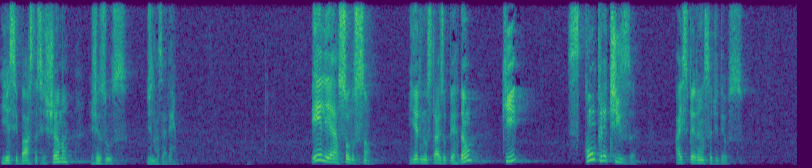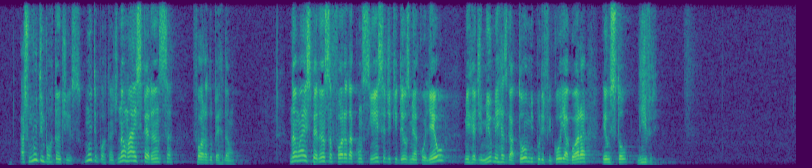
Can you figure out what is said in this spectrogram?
E esse basta se chama Jesus de Nazaré. Ele é a solução. E ele nos traz o perdão que concretiza a esperança de Deus. Acho muito importante isso, muito importante. Não há esperança fora do perdão. Não há esperança fora da consciência de que Deus me acolheu, me redimiu, me resgatou, me purificou e agora eu estou livre.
